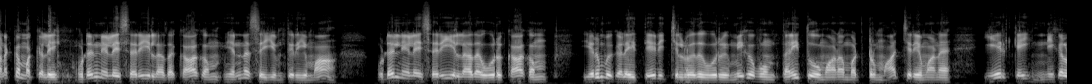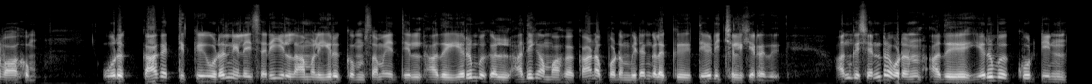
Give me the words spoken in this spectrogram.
வணக்கம் மக்களே. உடல்நிலை சரியில்லாத காகம் என்ன செய்யும் தெரியுமா? உடல்நிலை சரியில்லாத ஒரு காகம் எறும்புகளை தேடிச் செல்வது ஒரு மிகவும் தனித்துவமான மற்றும் ஆச்சரியமான இயற்கை நிகழ்வாகும். ஒரு காகத்திற்கு உடல்நிலை சரியில்லாமல் இருக்கும் சமயத்தில் அது எறும்புகள் அதிகமாக காணப்படும் இடங்களுக்கு தேடிச் செல்கிறது. அங்கு சென்றவுடன் அது எறும்பு கூட்டின்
